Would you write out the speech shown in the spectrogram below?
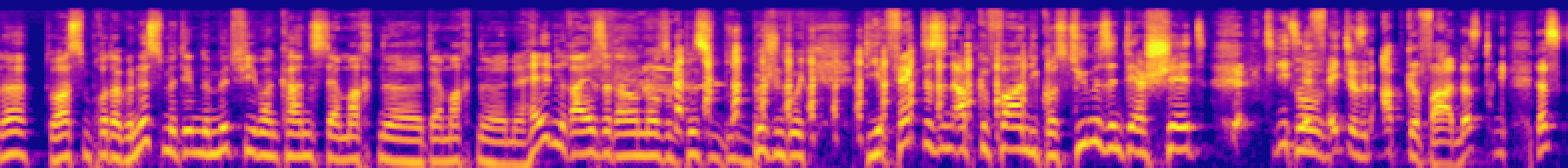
Ne? Du hast einen Protagonisten, mit dem du mitfiebern kannst, der macht eine, der macht eine, eine Heldenreise dann auch noch so ein bisschen, ein bisschen durch. Die Effekte sind abgefahren, die Kostüme sind der Shit. Die So. Effekte sind abgefahren. Das, das,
